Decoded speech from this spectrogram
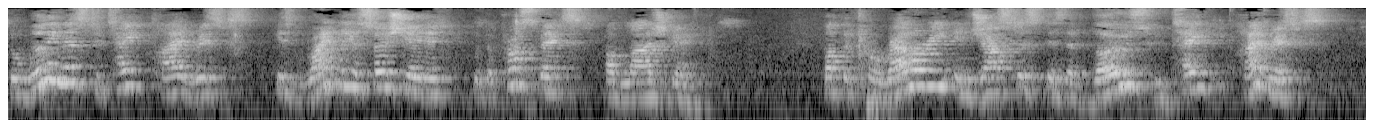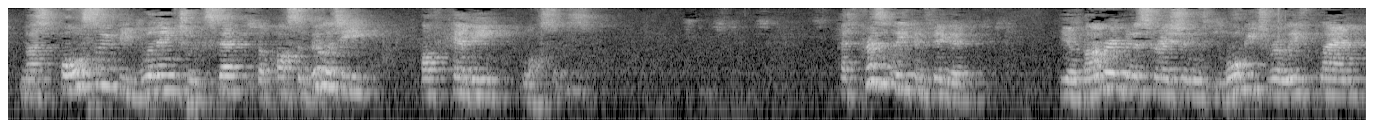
The willingness to take high risks is rightly associated with the prospects of large gains. But the corollary injustice is that those who take high risks must also be willing to accept the possibility of heavy losses. As presently configured, the Obama administration's mortgage relief plan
